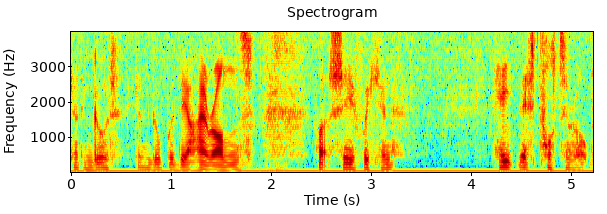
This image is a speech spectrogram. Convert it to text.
getting good, getting good with the irons. Let's see if we can heat this putter up.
